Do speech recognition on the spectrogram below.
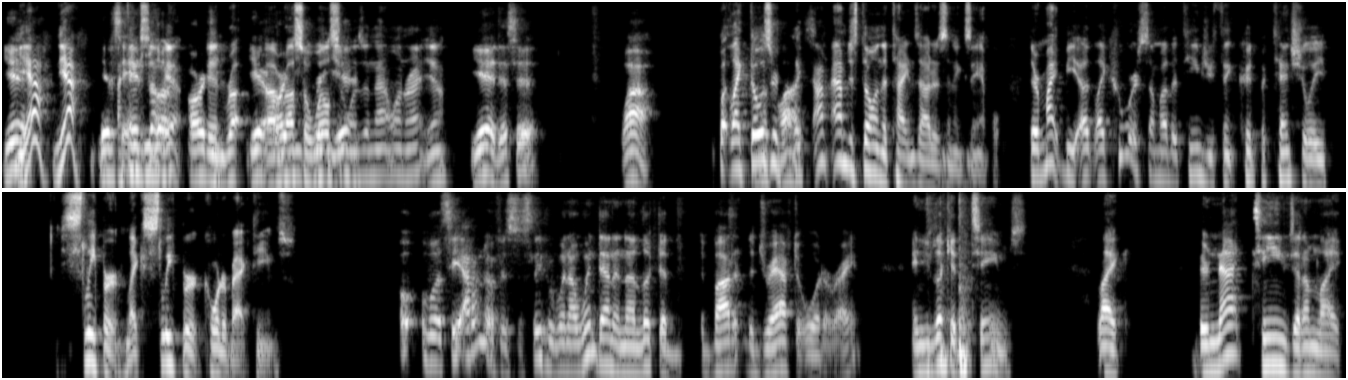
Yeah, Yeah, yeah. yeah. That's I the think Andrew so, Luck. RG, and Ru- yeah, uh, Russell RG3, Wilson yeah. was in that one, right? Yeah. Yeah, that's it. Wow. But like those are Wow. like I'm, I'm just throwing the Titans out as an example. There might be uh, like who are some other teams you think could potentially sleeper like sleeper quarterback teams? Oh, well, see, I don't know if it's a sleeper. When I went down and I looked at the bottom, the draft order, right, and you look at the teams, like they're not teams that I'm like,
